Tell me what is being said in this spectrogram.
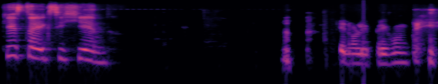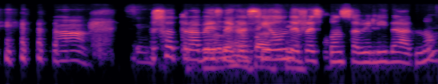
¿Qué está exigiendo? Que no le pregunte. Ah, Es otra vez negación de responsabilidad, ¿no?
